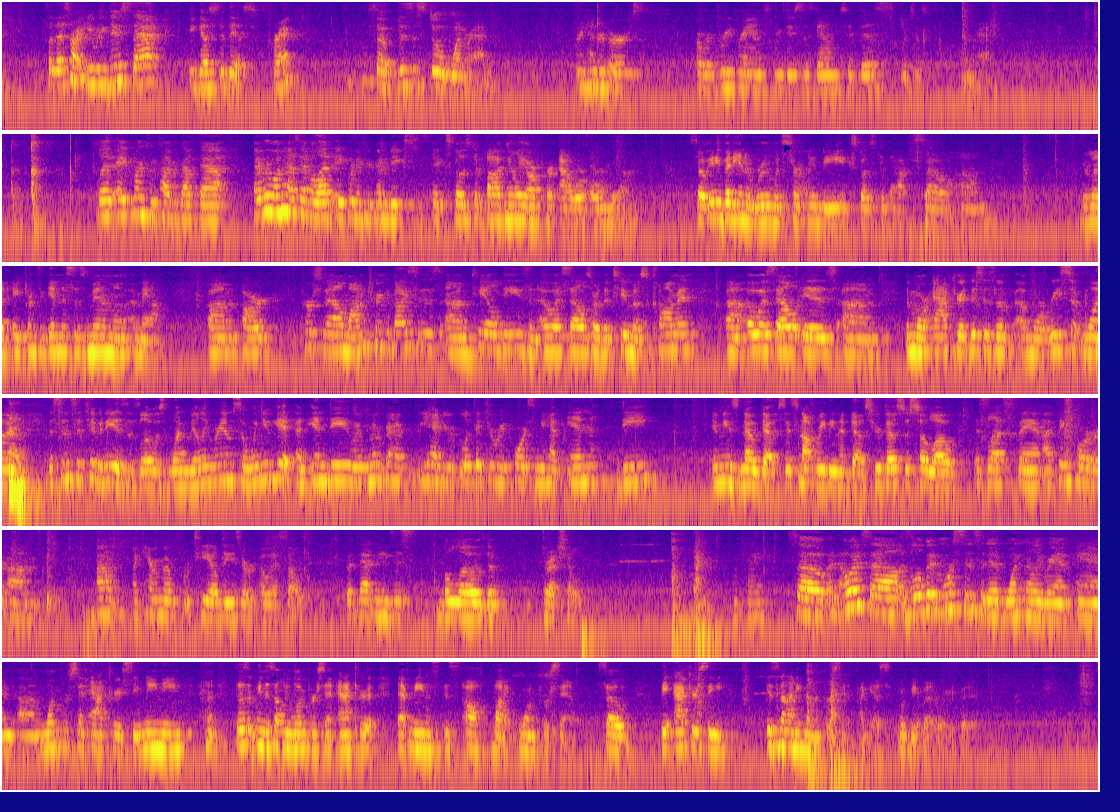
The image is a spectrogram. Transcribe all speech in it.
So that's right. You reduce that, it goes to this, correct? So this is still one rad. 300 ergs over three grams reduces down to this, which is one rad. Lead aprons, we talked about that. Everyone has to have a lead apron if you're going to be ex- exposed to 5 milliar per hour or more. So anybody in a room would certainly be exposed to that. So um, your lead aprons, again, this is minimum amount. Um, our personnel monitoring devices, um, TLDs and OSLs are the two most common. Uh, OSL is um, the more accurate. This is a, a more recent one. the sensitivity is as low as one millirem. So when you get an ND, remember have, you had your look at your reports and you have ND. It means no dose. It's not reading a dose. Your dose is so low, it's less than. I think for um, I don't. Remember for TLDs or OSLs, but that means it's below the threshold. Okay. So an OSL is a little bit more sensitive, one millirem, and um, one accuracy, meaning doesn't mean it's only one percent accurate. That means it's off by one percent. So the accuracy is ninety-nine percent. I guess would be a better way to put it.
